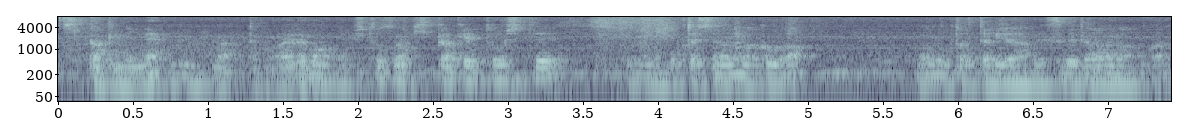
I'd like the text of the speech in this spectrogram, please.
きっかけにね、うんなってもらえれば、一つのきっかけとしてその僕たちの音楽がものだけじゃなくて全ての音楽がね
